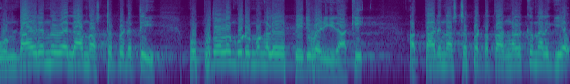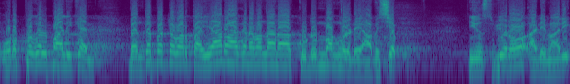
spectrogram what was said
ഉണ്ടായിരുന്നതെല്ലാം നഷ്ടപ്പെടുത്തി മുപ്പതോളം കുടുംബങ്ങളെ പെരുവഴിയിലാക്കി. അത്താണി നഷ്ടപ്പെട്ട തങ്ങൾക്ക് നൽകിയ ഉറപ്പുകൾ പാലിക്കാൻ ബന്ധപ്പെട്ടവർ തയ്യാറാകണമെന്നാണ് കുടുംബങ്ങളുടെ ആവശ്യം. News bureau Adimali.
